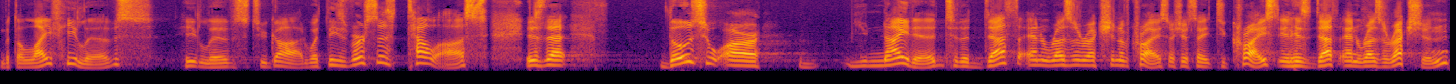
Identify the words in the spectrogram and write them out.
But the life he lives, he lives to God. What these verses tell us is that those who are united to the death and resurrection of Christ, I should say to Christ in his death and resurrection,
